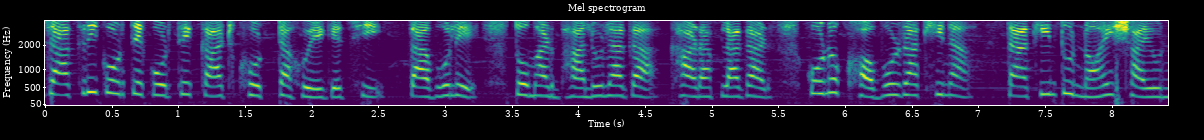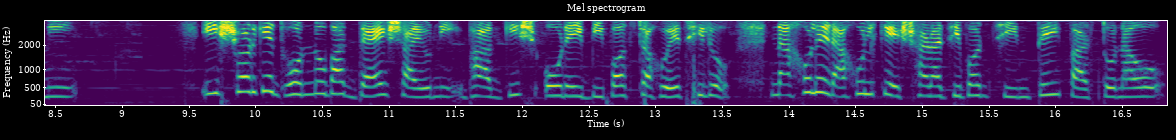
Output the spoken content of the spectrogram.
চাকরি করতে করতে কাঠখোট্টা হয়ে গেছি। তা বলে তোমার ভালো লাগা, খারাপ লাগার কোনো খবর রাখি না। তা কিন্তু নয় সায়নী। ঈশ্বরকে ধন্যবাদ দেয় সায়নী। ভাগ্যিস ওর এই বিপদটা হয়েছিল। না হলে রাহুলকে সারা জীবন চিনতেই পারতো না ও।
